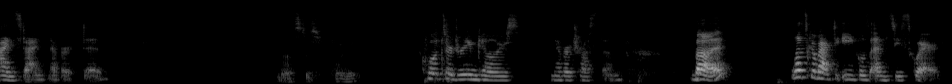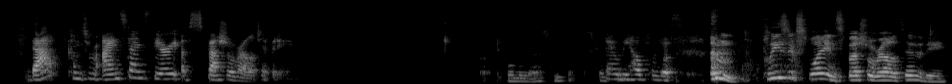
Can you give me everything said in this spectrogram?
Einstein never did. That's disappointing. Quotes are dream killers. Never trust them. But let's go back to E equals mc squared. That comes from Einstein's theory of special relativity. Uh, do you want me to ask you about special? That would be helpful, Uh. Please explain special relativity.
